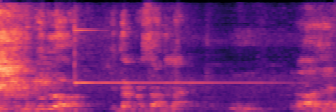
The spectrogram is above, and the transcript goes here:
ముగ్గురులో ఇద్దరు ప్రసాదుల. రాజు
